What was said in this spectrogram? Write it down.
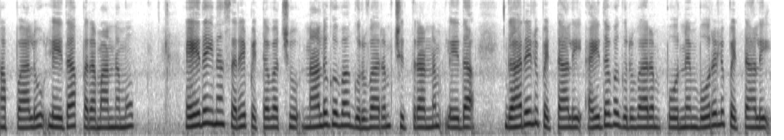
అప్పాలు లేదా పరమాన్నము ఏదైనా సరే పెట్టవచ్చు. నాలుగవ గురువారం చిత్రాన్నం లేదా గారెలు పెట్టాలి. ఐదవ గురువారం పూర్ణం బూరెలు పెట్టాలి.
